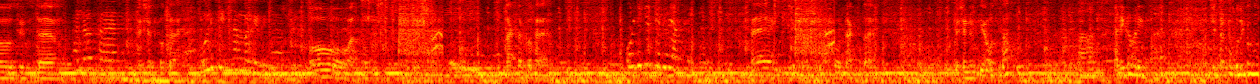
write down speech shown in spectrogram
Hello sister hello sir patient কোথায়? উনি তিন নম্বর কেবিনে আছেন। ও আচ্ছা। ডাক্তার কোথায়? ওইদিকে কেবিনে আছে থ্যাংক ইউ ও ডাক্তার। পেশেন্টের কি অবস্থা? রিকভারিং স্যার চিন্তাটা বলি কোনো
